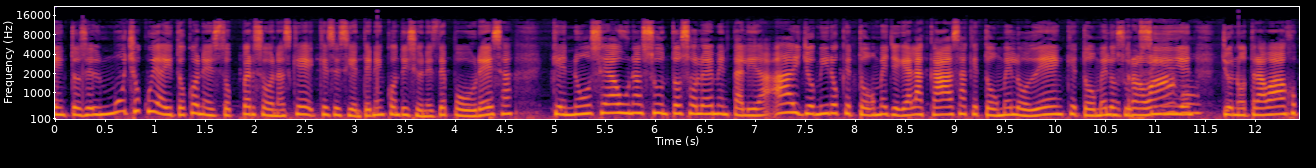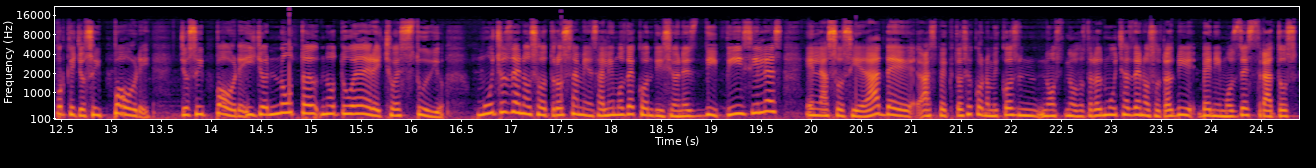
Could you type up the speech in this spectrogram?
Entonces, mucho cuidadito con esto, personas que, que se sienten en condiciones de pobreza, que no sea un asunto solo de mentalidad, ay, yo miro que todo me llegue a la casa, que todo me lo den, que todo me lo No subsidien, trabajo. yo no trabajo porque yo soy pobre, yo soy pobre y yo no, no tuve derecho a estudio. Muchos de nosotros también salimos de condiciones difíciles en la sociedad, de aspectos económicos, nos- nosotras, muchas de nosotras vi- venimos de estratos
